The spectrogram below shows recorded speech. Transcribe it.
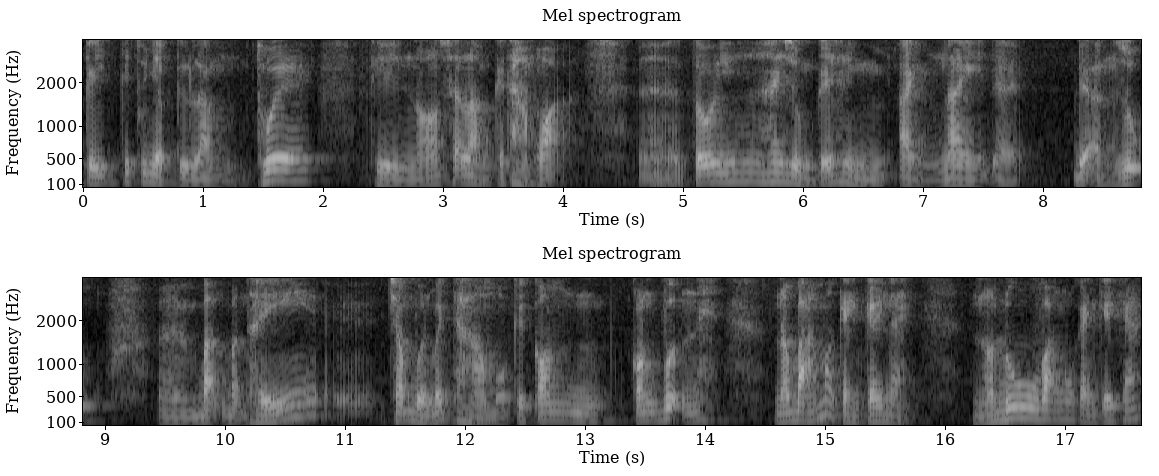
cái cái thu nhập từ làm thuê thì nó sẽ là một cái thảm họa. Uh, tôi hay dùng cái hình ảnh này để để ẩn dụ ờ, bạn bạn thấy trong vườn bách thảo một cái con con vượn này nó bám vào cành cây này nó đu văng vào cành cây khác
